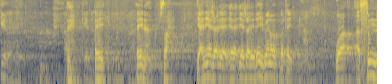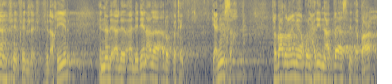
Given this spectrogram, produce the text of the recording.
كذا. اي كذا. اي اي نعم صح. يعني يجعل يجعل يديه بين الركبتين والسنة في في, في الأخير إن ال- اليدين على الركبتين يعني نسخ فبعض العلماء يقول حديث ابن عباس في الايقاع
